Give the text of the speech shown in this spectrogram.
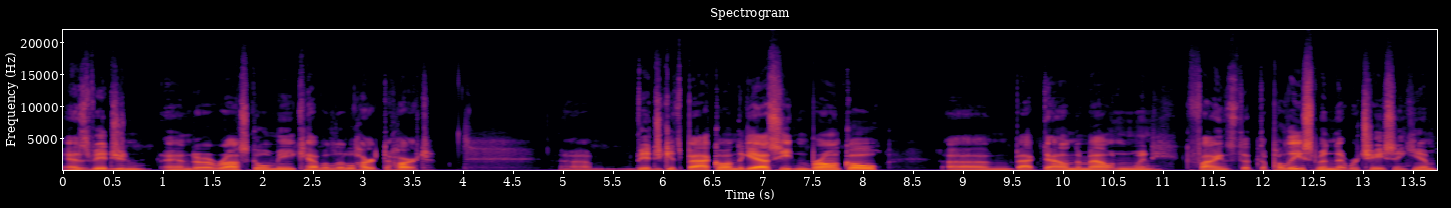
as Vidge and, and uh, Roscoe Meek have a little heart to heart. Um, Vidge gets back on the gas eating Bronco, um, back down the mountain when he finds that the policemen that were chasing him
